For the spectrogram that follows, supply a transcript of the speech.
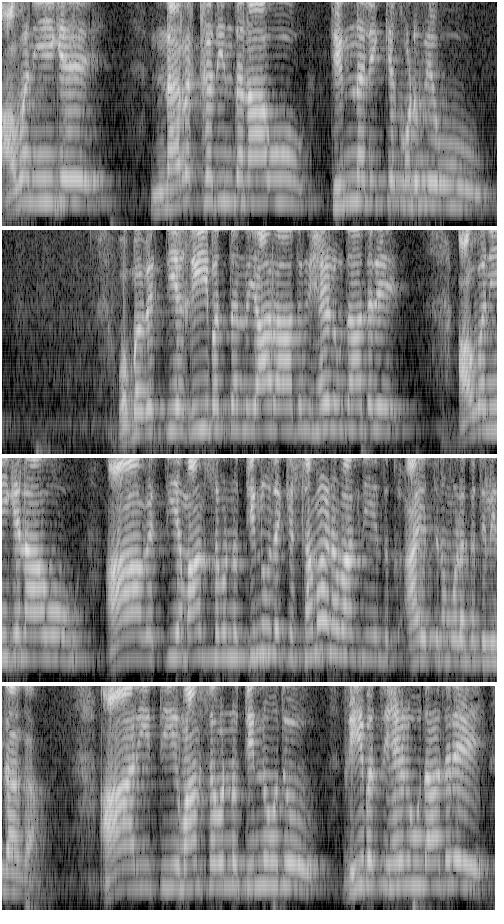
ಅವನಿಗೆ ನರಕದಿಂದ ನಾವು ತಿನ್ನಲಿಕ್ಕೆ ಕೊಡುವೆವು. ಒಬ್ಬ ವ್ಯಕ್ತಿಯ ಗೀಬತ್ತನ್ನು ಯಾರಾದರೂ ಹೇಳುವುದಾದರೆ ಅವನಿಗೆ ನಾವು ಆ ವ್ಯಕ್ತಿಯ ಮಾಂಸವನ್ನು ತಿನ್ನುವುದಕ್ಕೆ ಸಮಾನವಾಗಿದೆ ಎಂದು ಆಯತ್ತಿನ ಮೂಲಕ ತಿಳಿದಾಗ, ಆ ರೀತಿ ಮಾಂಸವನ್ನು ತಿನ್ನುವುದು ಗೀಬತ್ತು ಹೇಳುವುದಾದರೆ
